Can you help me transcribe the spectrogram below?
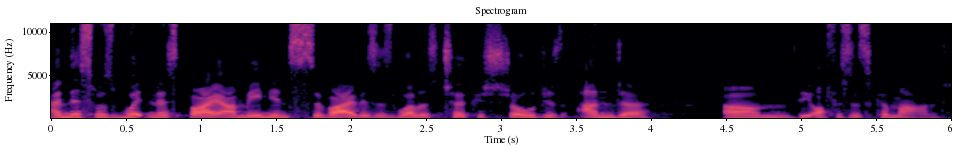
and this was witnessed by Armenian survivors as well as Turkish soldiers under um, the officer's command.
